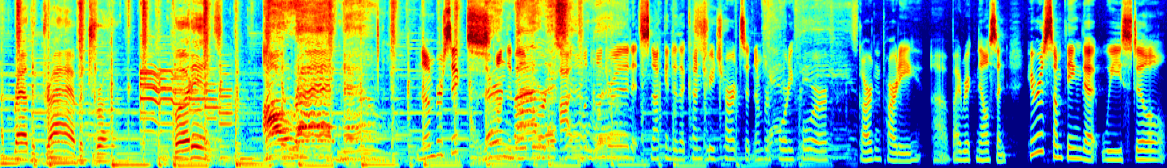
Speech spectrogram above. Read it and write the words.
I'd rather drive a truck. But it's alright six on the Billboard Hot lesson 100. It snuck into the country charts at number 44. Garden Party uh, by Rick Nelson. Here is something that we still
